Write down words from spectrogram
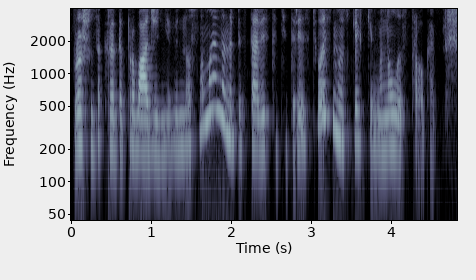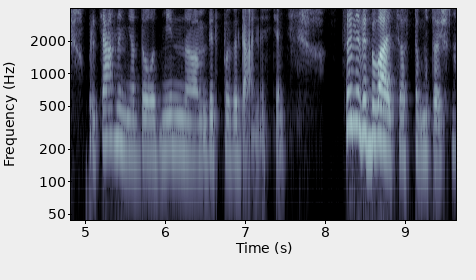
прошу закрити провадження відносно мене на підставі статті 38, оскільки минули строки притягнення до адмінвідповідальності. Це не відбувається автоматично,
